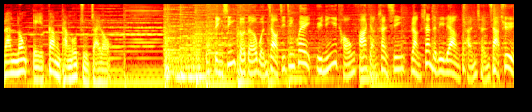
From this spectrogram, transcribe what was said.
咱拢会当通好自在咯。鼎新和德文教基金会与您一同发扬善心，让善的力量传承下去。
